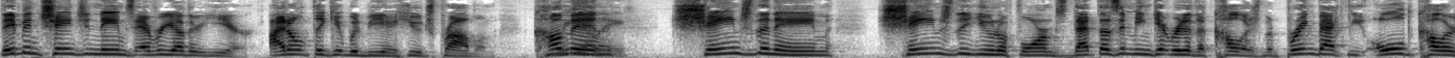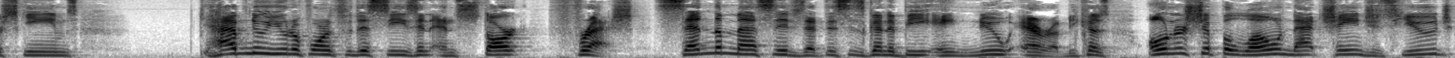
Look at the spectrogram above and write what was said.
They've been changing names every other year. I don't think it would be a huge problem. Come in, change the name, change the uniforms. That doesn't mean get rid of the colors, but bring back the old color schemes. Have new uniforms for this season and start fresh. Send the message that this is going to be a new era because ownership alone, that change is huge,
